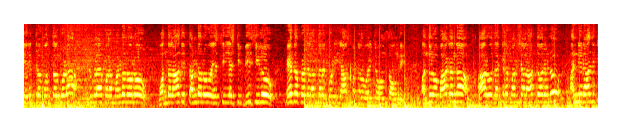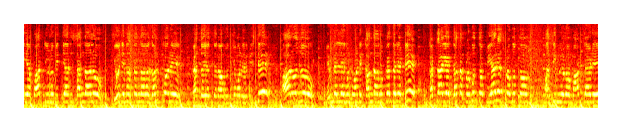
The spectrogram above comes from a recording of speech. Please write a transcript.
చరిత్ర మొత్తం కూడా తిరుమలాపురం మండలంలో వందలాది తండలు ఎస్సీ ఎస్టీ బీసీలు పేద ప్రజలందరూ కూడా ఈ హాస్పిటల్ వైద్యం అవుతా ఉంది. అందులో భాగంగా ఆ రోజు అఖిల పక్షాల ఆధ్వర్యంలో అన్ని రాజకీయ పార్టీలు విద్యార్థి సంఘాలు యువజన సంఘాలు కలుపుకొని పెద్ద ఎత్తున ఉద్యమం నిర్మిస్తే ఆ రోజు ఎమ్మెల్యే ఉన్నటువంటి కందాలు ఉపేందరెడ్డి అట్లాగే గత ప్రభుత్వం బీఆర్ఎస్ ప్రభుత్వం అసెంబ్లీలో మాట్లాడి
